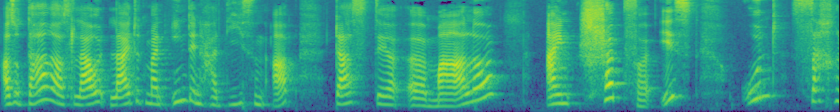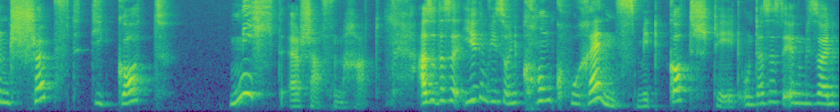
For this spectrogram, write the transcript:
Also daraus leitet man in den Hadithen ab, dass der äh, Maler ein Schöpfer ist und Sachen schöpft, die Gott nicht erschaffen hat. Also, dass er irgendwie so in Konkurrenz mit Gott steht. Und das ist irgendwie so eine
